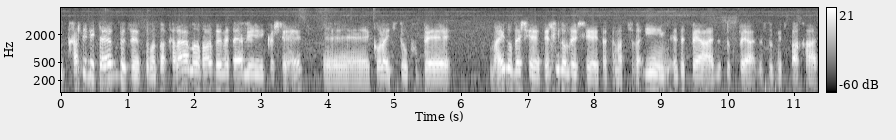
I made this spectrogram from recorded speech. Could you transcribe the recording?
התחלתי להתאהב בזה, זאת אומרת, בהתחלה המעבר באמת היה לי קשה. כל העיסוק ב... מה היא לובשת, איך היא לובשת, התאמת צבעים, איזה פאה, איזה סוג פאה, איזה סוג מטפחת,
